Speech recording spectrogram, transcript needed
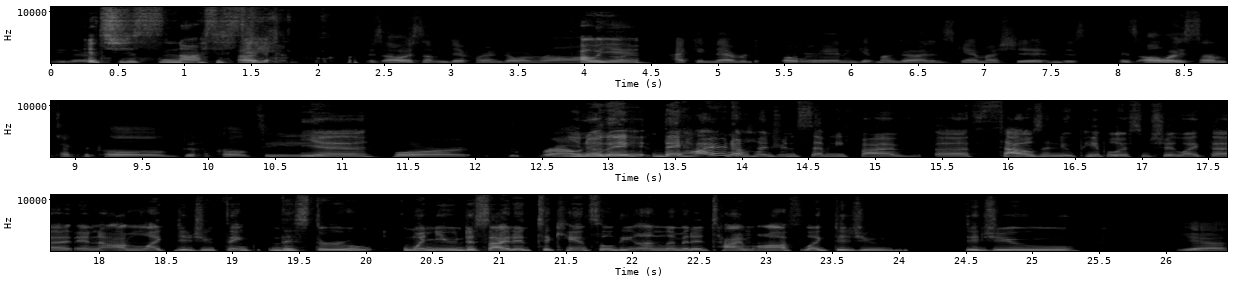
either. It's just not sustainable. There's always something different going wrong. Oh yeah. I, I can never just go in and get my gun and scan my shit and just it's always some technical difficulty. Yeah. Or you know they they hired 175 uh, thousand new people or some shit like that and i'm like did you think this through when you decided to cancel the unlimited time off like did you did you yeah,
